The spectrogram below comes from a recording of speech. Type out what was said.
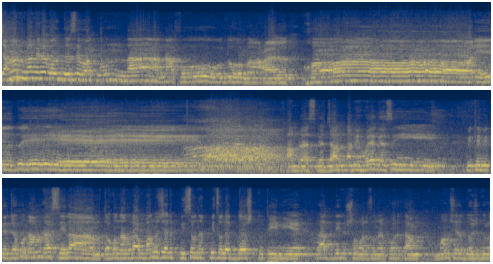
জাহান নামীরা বলতেছে আমরা আজকে জাহান্নামী হয়ে গেছি। পৃথিবীতে যখন আমরা ছিলাম, তখন আমরা মানুষের পিছনে পিছনে দোষ ত্রুটি নিয়ে রাত দিন সমালোচনা করতাম, মানুষের দোষগুলো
